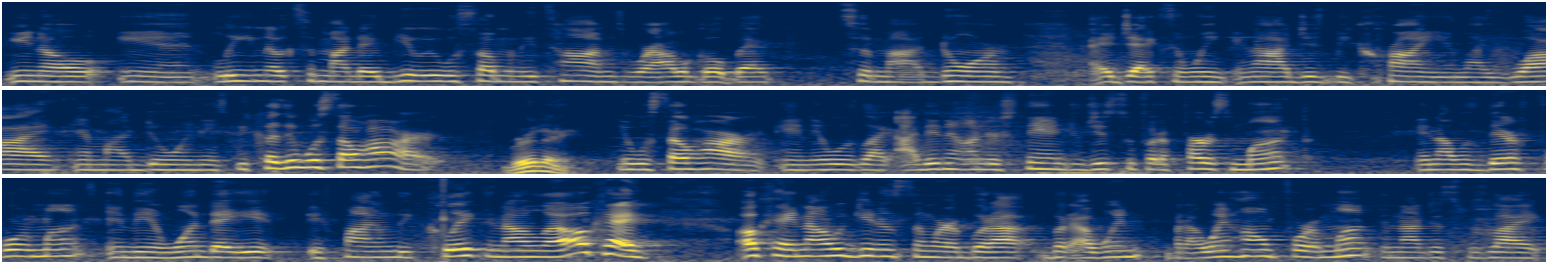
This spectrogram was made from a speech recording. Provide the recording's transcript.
you know, and leading up to my debut, it was so many times where I would go back to my dorm at Jackson Wink and I'd just be crying, like, why am I doing this? Because it was so hard. Really? It was so hard. And it was like, I didn't understand jujitsu for the first month. And I was there four months. And then one day it, it finally clicked and I was like, okay, okay, now we're getting somewhere. But I, but I went, but I went home for a month and I just was like,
